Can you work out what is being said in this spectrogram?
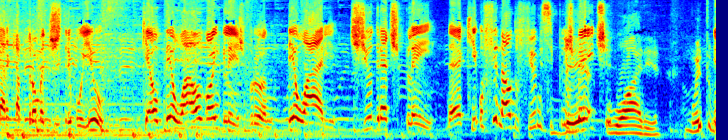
Cara, que a Troma distribuiu, que é o Beware, ao inglês, Bruno. Beware, Children at Play, né? Que o final do filme simplesmente... Beware. Muito bom.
